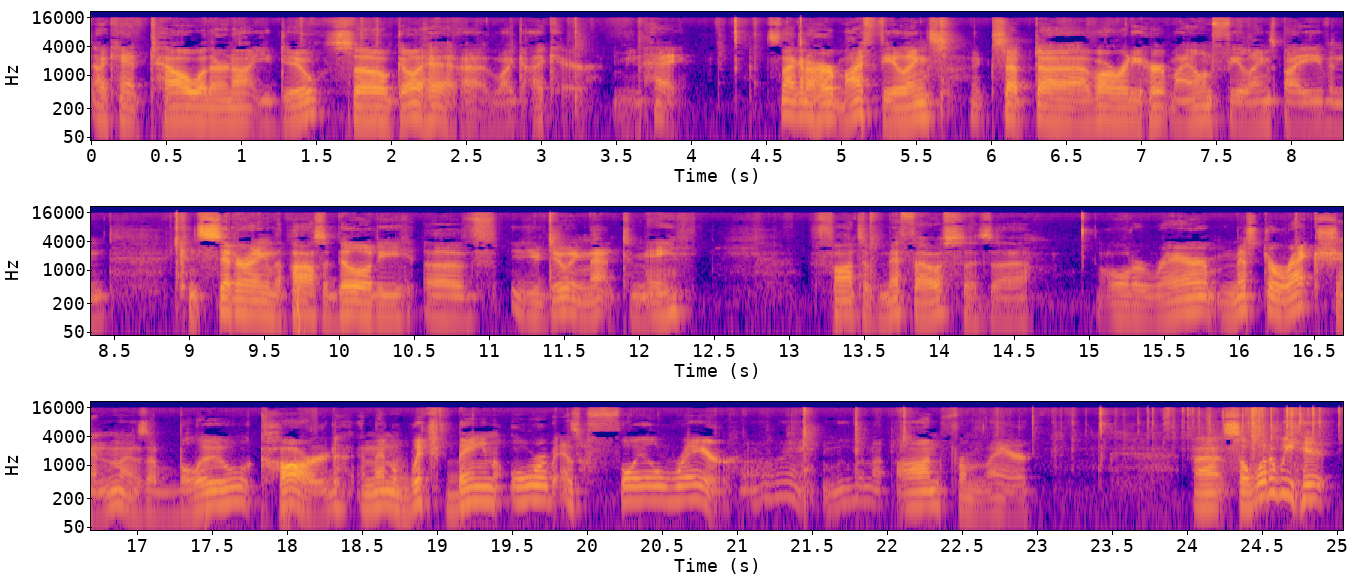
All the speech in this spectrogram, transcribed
I can't tell whether or not you do, so go ahead. I, like, I care. I mean, hey, it's not going to hurt my feelings, except uh, I've already hurt my own feelings by even considering the possibility of you doing that to me. Font of Mythos as a older rare, Misdirection as a blue card, and then Witchbane Orb as a foil rare. All right, moving on from there. Uh, so what do we hit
